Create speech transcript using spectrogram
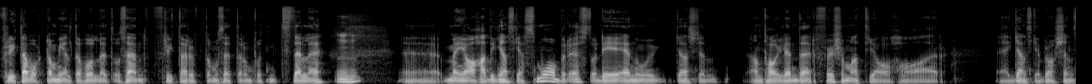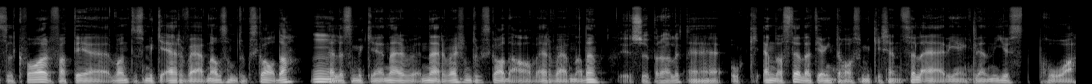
flyttar bort dem helt och hållet och sen flyttar upp dem och sätter dem på ett nytt ställe. Eh, men jag hade ganska små bröst och det är nog ganska antagligen därför som att jag har eh, ganska bra känsel kvar för att det var inte så mycket ärrvävnad som tog skada. Eller så mycket nerv nerver som tog skada av ärrvävnaden. Det är superhärligt. Eh, och enda stället jag inte har så mycket känsel är egentligen just på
